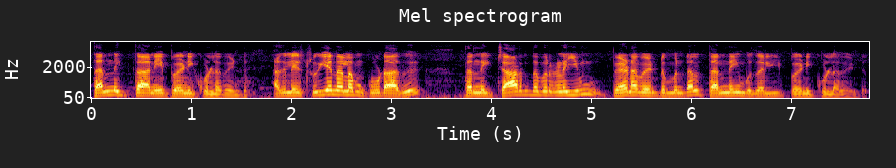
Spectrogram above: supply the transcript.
தன்னைத்தானே பேணிக்கொள்ள வேண்டும். அதிலே சுயநலம் கூடாது. தன்னை சார்ந்தவர்களையும் பேண வேண்டும் என்றால் தன்னை முதலில் பேணிக்கொள்ள வேண்டும்.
